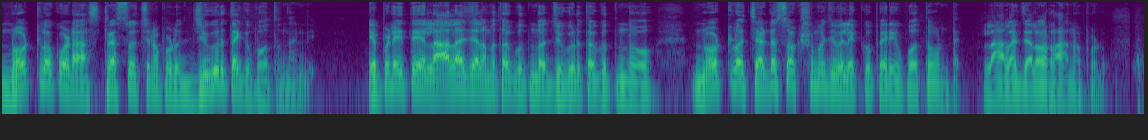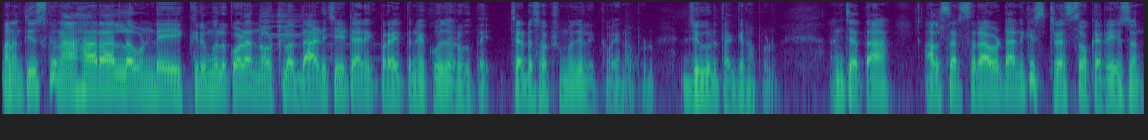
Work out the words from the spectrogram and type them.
నోట్లో కూడా స్ట్రెస్ వచ్చినప్పుడు జిగురు తగ్గిపోతుందండి. ఎప్పుడైతే లాలాజలము తగ్గుతుందో జిగురు తగ్గుతుందో నోట్లో చెడ్డ సూక్ష్మజీవులు ఎక్కువ పెరిగిపోతూ ఉంటాయి. లాలాజలం రానప్పుడు. మనం తీసుకున్న ఆహారాల్లో ఉండే క్రిములు కూడా నోట్లో దాడి చేయడానికి ప్రయత్నం ఎక్కువ జరుగుతాయి. చెడ్డ సూక్ష్మజీవులు ఎక్కువైనప్పుడు జిగురు తగ్గినప్పుడు. అంచేత అల్సర్స్ రావడానికి స్ట్రెస్ ఒక రీజన్.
